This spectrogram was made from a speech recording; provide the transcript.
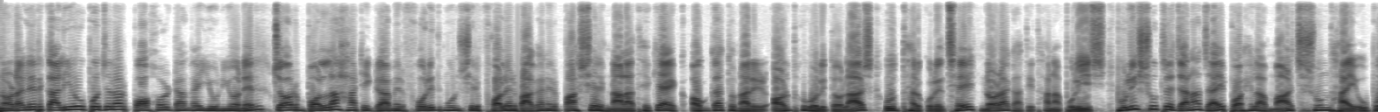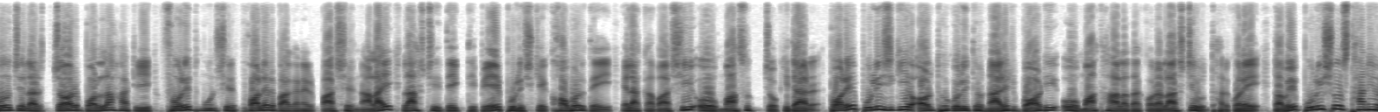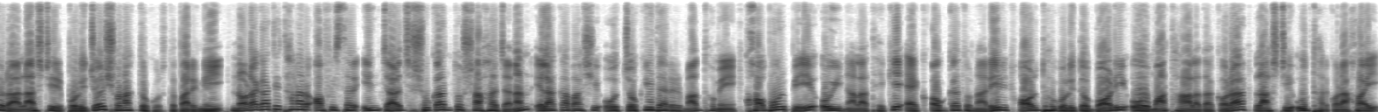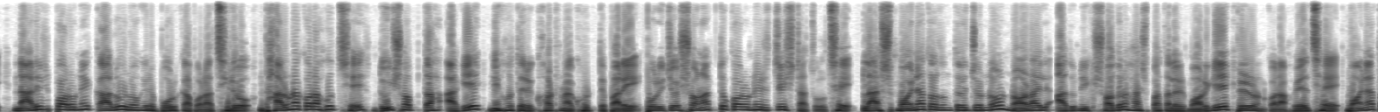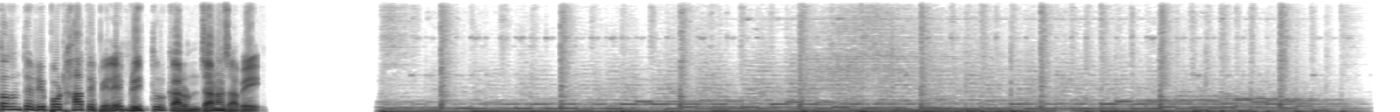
নড়াইলের কালিয়া উপজেলার পহরডাঙ্গা ইউনিয়নের চর বল্লাহাটি গ্রামের ফরিদ মুন্সির ফলের বাগানের পাশের নালা থেকে এক অজ্ঞাত নারীর অর্ধগলিত লাশ উদ্ধার করেছে নড়াগাতি থানা পুলিশ। পুলিশ সূত্রে জানা যায়, পহেলা মার্চ সন্ধ্যায় উপজেলার চর বল্লাহাটি ফরিদ মুন্সির ফলের বাগানের পাশের নালায় লাশটি দেখতে পেয়ে পুলিশকে খবর দেয় এলাকাবাসী ও মাসুদ চৌকিদার। পরে পুলিশ গিয়ে অর্ধগলিত নারীর বডি ও মাথা আলাদা করা লাশটি উদ্ধার করে। তবে পুলিশ ও স্থানীয়রা লাশটির পরিচয় শনাক্ত করতে পারেনি। নড়াগাতি থানার অফিসার ইনচার্জ সুকান্ত সাহা জানান, এলাকাবাসী ও চৌকিদারের মাধ্যমে খবর পেয়ে ওই নালা থেকে এক অজ্ঞাত নারীর অর্ধগলিত বডি ও মাথা আলাদা করা লাশটি উদ্ধার করা হয়। নারীর পরনে কালো রঙের বোরকা পরা ছিল। ধারণা করা হচ্ছে, দুই সপ্তাহ আগে নিহতের ঘটনা ঘটতে পারে। পরিচয় শনাক্তকরণের চেষ্টা চলছে। লাশ ময়না তদন্তের জন্য নড়াইল আধুনিক সদর হাসপাতালের মর্গে প্রেরণ করা হয়েছে। ময়না তদন্তের রিপোর্ট হাতে পেলে মৃত্যুর কারণ জানা যাবে।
